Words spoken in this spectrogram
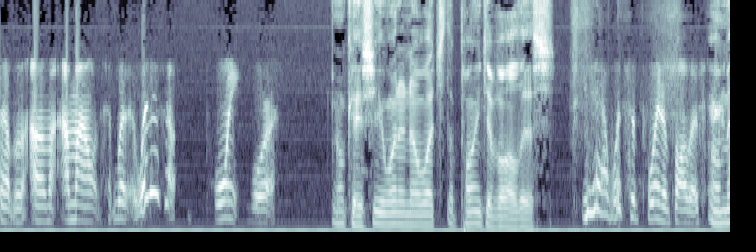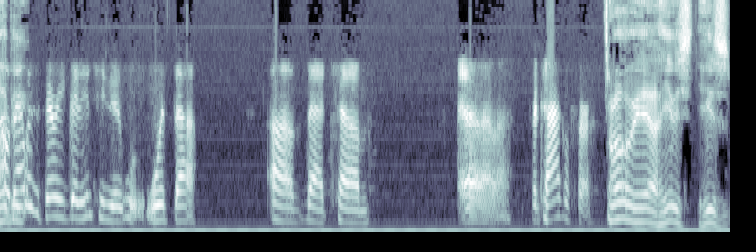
um, um, amount? What what is the point for? Okay, so you want to know what's the point of all this? Yeah, what's the point of all this? Well, oh, maybe- that was a very good interview with the uh, that um, uh, photographer. Oh yeah, he's he's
